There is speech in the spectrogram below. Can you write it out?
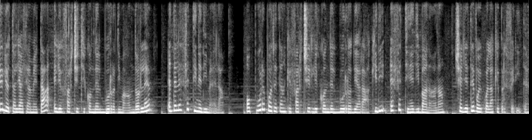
Io li ho tagliati a metà e li ho farciti con del burro di mandorle e delle fettine di mela. Oppure potete anche farcirli con del burro di arachidi e fettine di banana. Scegliete voi quella che preferite.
